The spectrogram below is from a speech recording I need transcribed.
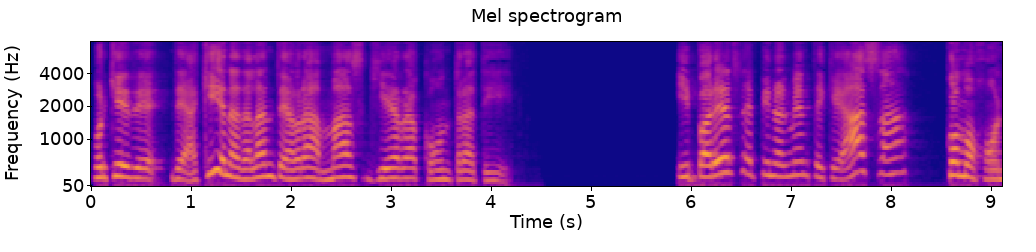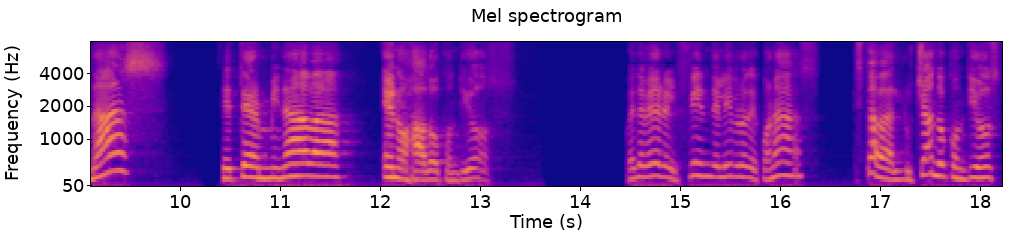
porque de, de aquí en adelante habrá más guerra contra ti. Y parece finalmente que Asa, como Jonás, se terminaba enojado con Dios. Puede ver el fin del libro de Jonás. Estaba luchando con Dios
